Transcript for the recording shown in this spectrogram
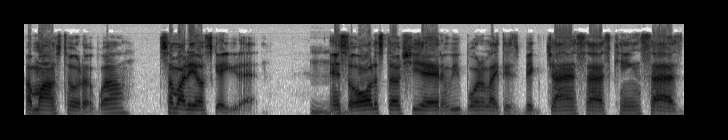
Her mom's told her, well, somebody else gave you that. Mm-hmm. And so all the stuff she had, and we bought her like this big giant size, king size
